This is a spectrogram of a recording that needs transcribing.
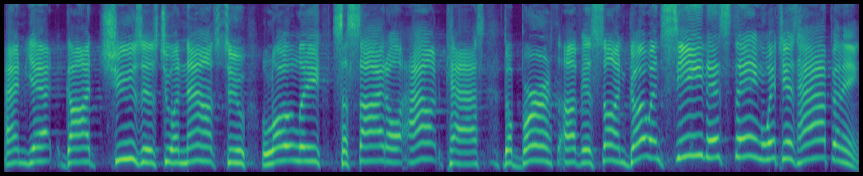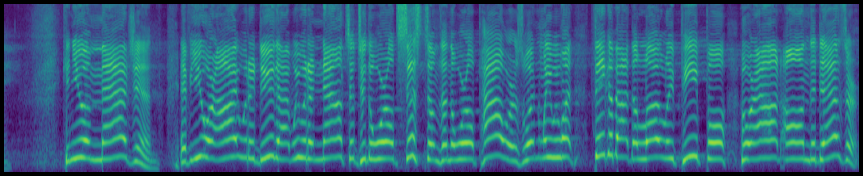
And yet, God chooses to announce to lowly societal outcasts the birth of his son. Go and see this thing which is happening. Can you imagine? If you or I were to do that, we would announce it to the world systems and the world powers, wouldn't we? We want think about the lowly people who are out on the desert.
